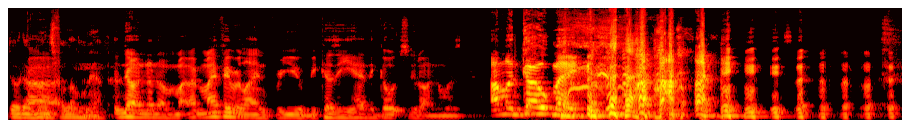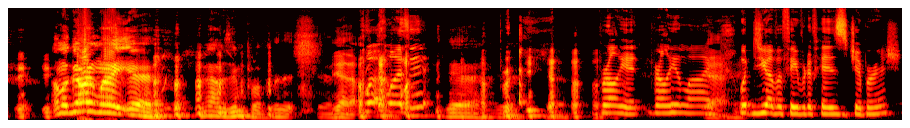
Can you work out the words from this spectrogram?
Dodo buns Uh, for long lamp. No, no, no. My, my favorite line for you, because he had the goat suit on, was "I'm a goat, mate." I'm a goat, mate. Yeah. And that was improv, wasn't it? yeah. What was it? Yeah. yeah, yeah. Brilliant, brilliant line. Yeah. What did you have a favorite of his gibberish?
